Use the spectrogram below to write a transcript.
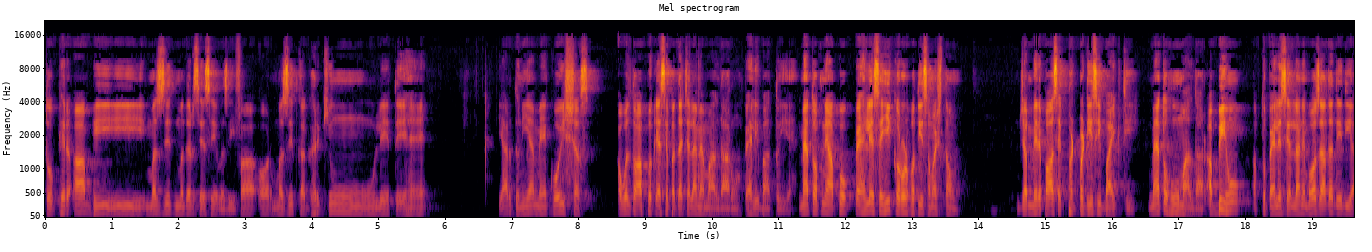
تو پھر آپ بھی مسجد مدرسے سے وظیفہ اور مسجد کا گھر کیوں لیتے ہیں؟ یار، دنیا میں کوئی شخص، اول تو آپ کو کیسے پتا چلا میں مالدار ہوں؟ پہلی بات تو یہ ہے۔ میں تو اپنے آپ کو پہلے سے ہی کروڑ پتی سمجھتا ہوں۔ جب میرے پاس ایک پھٹ پٹی سی بائک تھی میں تو ہوں مالدار، اب بھی ہوں، اب تو پہلے سے اللہ نے بہت زیادہ دے دیا۔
